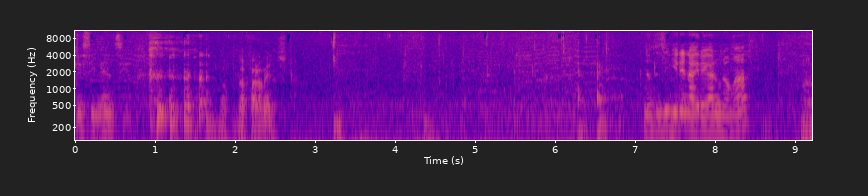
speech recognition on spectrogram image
Qué silencio. No, no es para menos. No sé si quieren agregar uno más. Ah,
